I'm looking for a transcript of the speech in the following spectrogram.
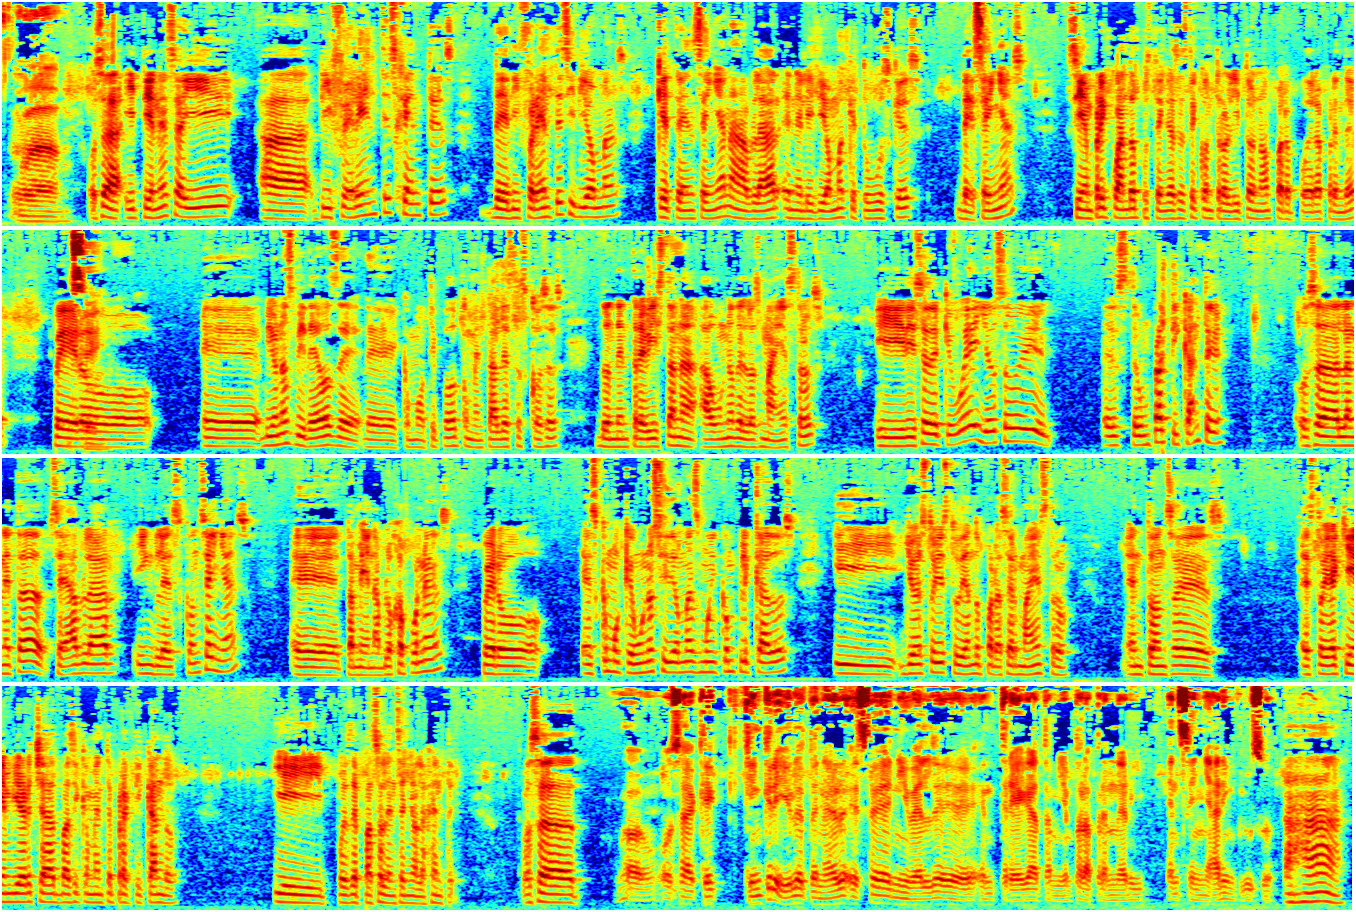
Wow. O sea, y tienes ahí a diferentes gentes de diferentes idiomas que te enseñan a hablar en el idioma que tú busques de señas, siempre y cuando pues tengas este controlito, ¿no? Para poder aprender. Pero sí. eh, vi unos videos de, de, como tipo documental de estas cosas, donde entrevistan a, a uno de los maestros y dice de que, güey, yo soy este un practicante. O sea, la neta, sé hablar inglés con señas, eh, también hablo japonés, pero es como que unos idiomas muy complicados y yo estoy estudiando para ser maestro. Entonces, estoy aquí en VRChat básicamente practicando. Y pues de paso le enseño a la gente. O sea... Wow, o sea, qué, qué increíble tener ese nivel de entrega también para aprender y enseñar incluso. Ajá.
